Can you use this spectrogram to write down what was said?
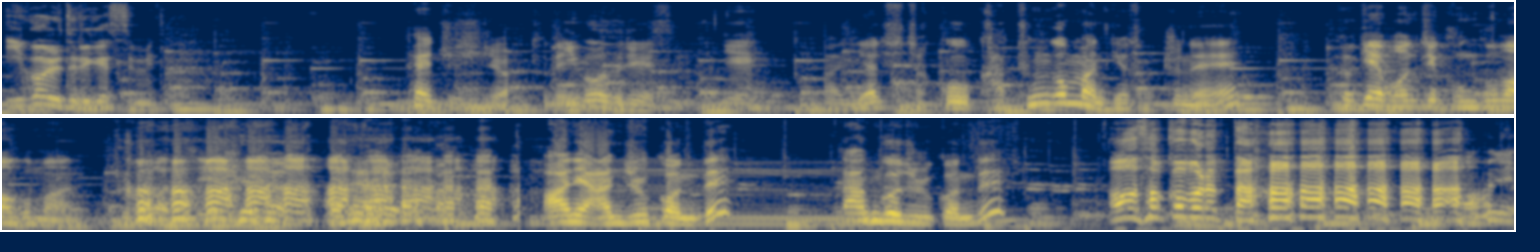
이걸 드리겠습니다. 패 주시죠. 두님. 이거 드리겠습니다. 예. 아, 이 아저씨 자꾸 같은 것만 계속 주네. 그게 뭔지 궁금하구만. 아니 안 줄 건데? 음... 딴거 줄 건데? 어 섞어버렸다. 아니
